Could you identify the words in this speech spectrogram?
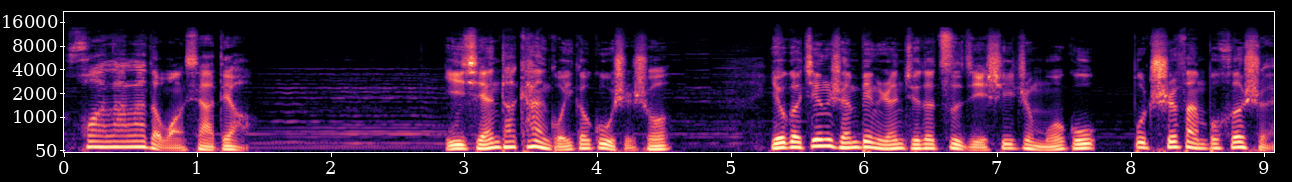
哗啦啦的往下掉。以前她看过一个故事，说有个精神病人觉得自己是一只蘑菇，不吃饭不喝水，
